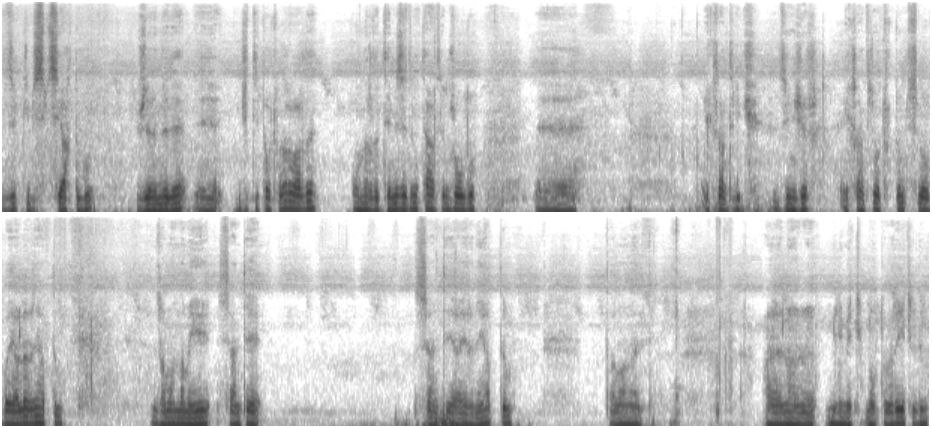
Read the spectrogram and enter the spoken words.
zip gibi siyahtı bu üzerinde de e, ciddi tortular vardı Onları da temizledim. Tertemiz oldu. Ee, eksantrik zincir. Eksantrik oturttum. Sibop ayarlarını yaptım. Zamanlamayı sente sente ayarını yaptım. Tamamen ayarları milimetrik noktalara getirdim.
